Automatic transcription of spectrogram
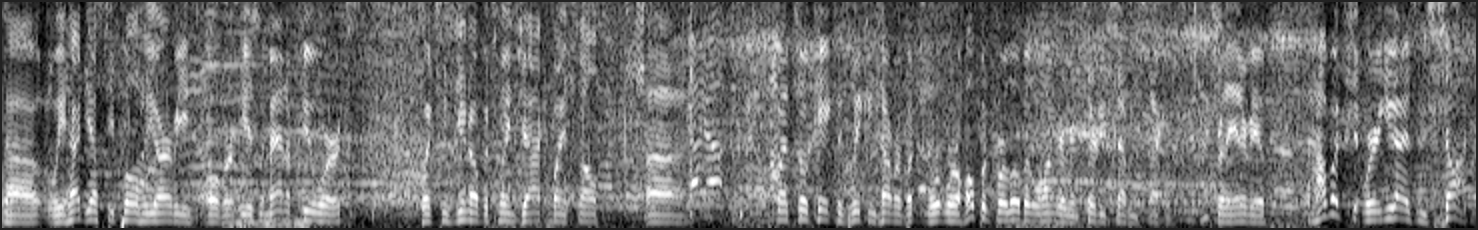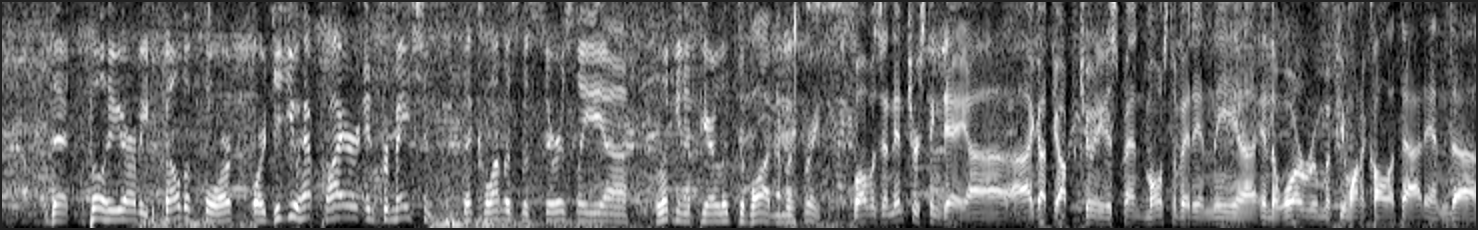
Uh, we had Jesse Puljujärvi over. He's a man of few words, which is, you know, between Jack and myself. Uh, but it's okay because we can cover. But we're, we're, hoping for a little bit longer than 37 seconds for the interview. How much were you guys in shock that Phil Puljujärvi fell to four, or did you have prior information that Columbus was seriously uh, looking at Pierre-Luc Dubois, number three? Well, it was an interesting day. Uh, I got the opportunity to spend most of it in the uh, in the war room, if you want to call it that, and uh,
